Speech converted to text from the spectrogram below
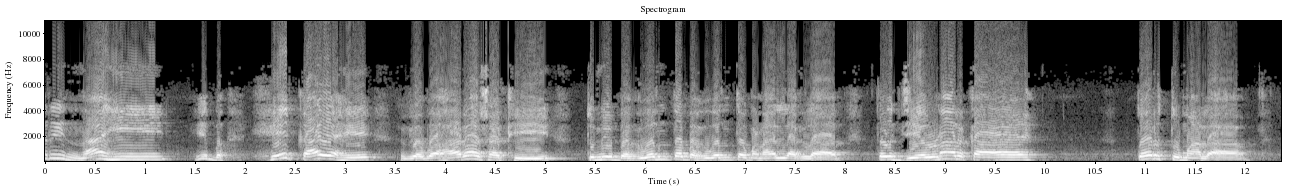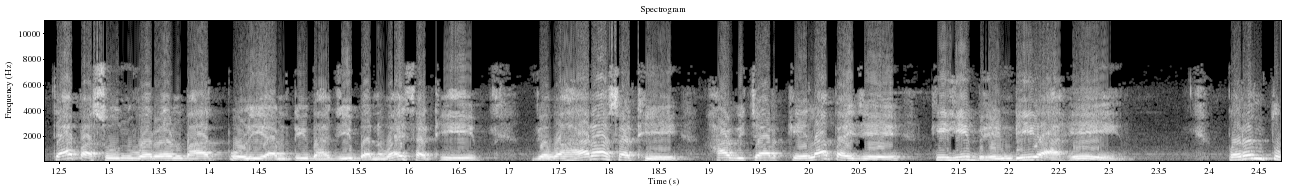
अरे नाही हे हे काय आहे? व्यवहारासाठी तुम्ही भगवंत भगवंत म्हणायला लागलात तर जेवणार काय? तर तुम्हाला त्यापासून वरण भात पोळी आमटी भाजी बनवायसाठी व्यवहारासाठी हा विचार केला पाहिजे की ही भेंडी आहे. परंतु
